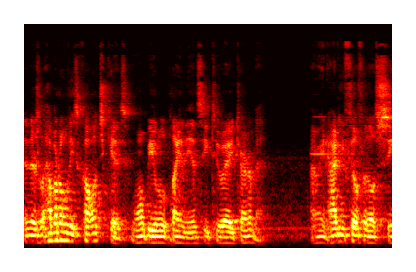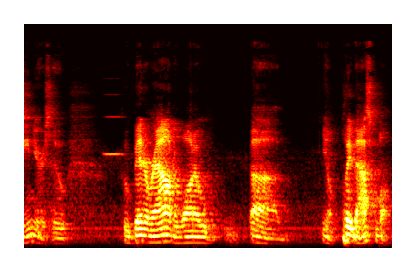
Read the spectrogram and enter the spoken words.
and there's how about all these college kids who won't be able to play in the NCAA tournament? I mean, how do you feel for those seniors who who've been around and want to, uh, you know, play basketball?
